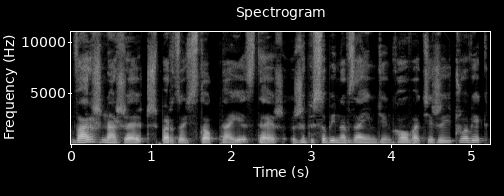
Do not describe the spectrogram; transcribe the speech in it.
ważna rzecz, bardzo istotna jest też, żeby sobie nawzajem dziękować. Jeżeli człowiek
